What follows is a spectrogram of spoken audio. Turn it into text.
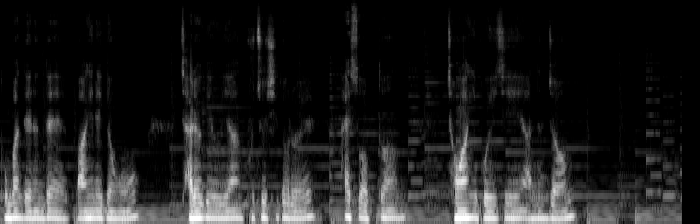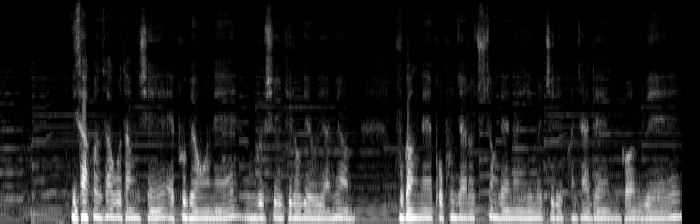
동반되는데 망인의 경우 자력에 의한 구출 시도를 할 수 없던 정황이 보이지 않는 점. 이 사건 사고 당시 F병원의 응급실 기록에 의하면 구강 내 보분자로 추정되는 이물질이 관찰된 것 외에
